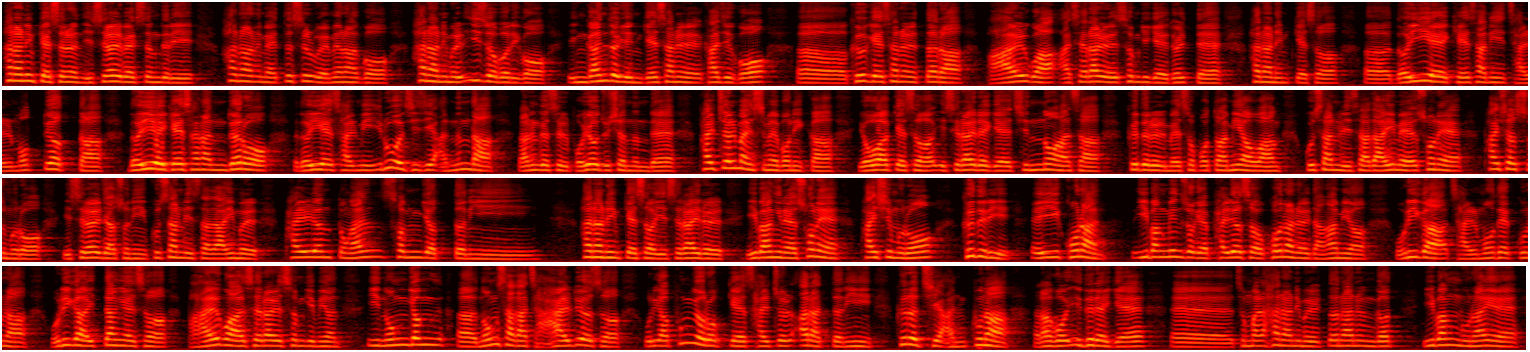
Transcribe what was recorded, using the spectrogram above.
하나님께서는 이스라엘 백성들이 하나님의 뜻을 외면하고 하나님을 잊어버리고 인간적인 계산을 가지고 어, 그 계산을 따라 바알과 아세라를 섬기게 될 때 하나님께서 어, 너희의 계산이 잘못되었다. 너희의 계산한 대로 너희의 삶이 이루어지지 않는다라는 것을 보여 주셨는데 8절 말씀에 보니까 여호와께서 이스라엘에게 진노하사 그들을 메소포타미아 왕 구산 리사다임의 손에 파셨으므로 이스라엘 자손이 구산 리사다임을 8년 동안 섬겼더니 하나님께서 이스라엘을 이방인의 손에 파심으로 그들이 이 고난 이방 민족에 팔려서 고난을 당하며 우리가 잘못했구나. 우리가 이 땅에서 바알과 아세라를 섬기면 이 농경 어, 농사가 잘 되어서 우리가 풍요롭게 살 줄 알았더니 그렇지 않구나라고 이들에게 에, 정말 하나님을 떠나는 것 이방 문화에 에,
